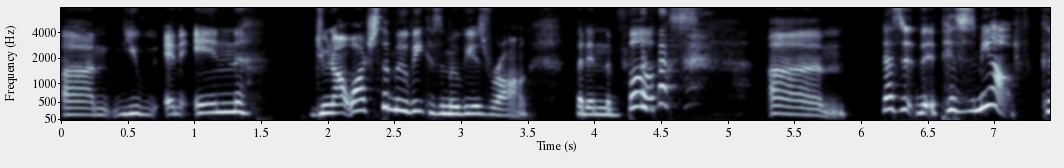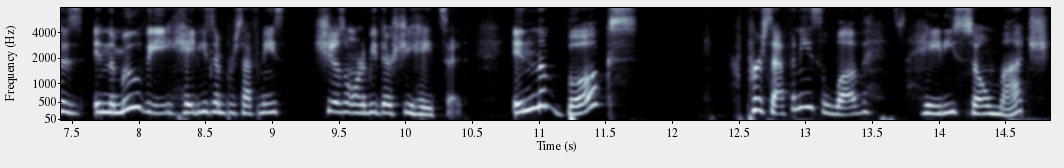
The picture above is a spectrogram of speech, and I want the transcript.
Um, you and in do not watch the movie because the movie is wrong, but in the books, um, that's it, it pisses me off because in the movie Hades and Persephone's she doesn't want to be there. She hates it. In the books, Persephone's love Hades so much,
